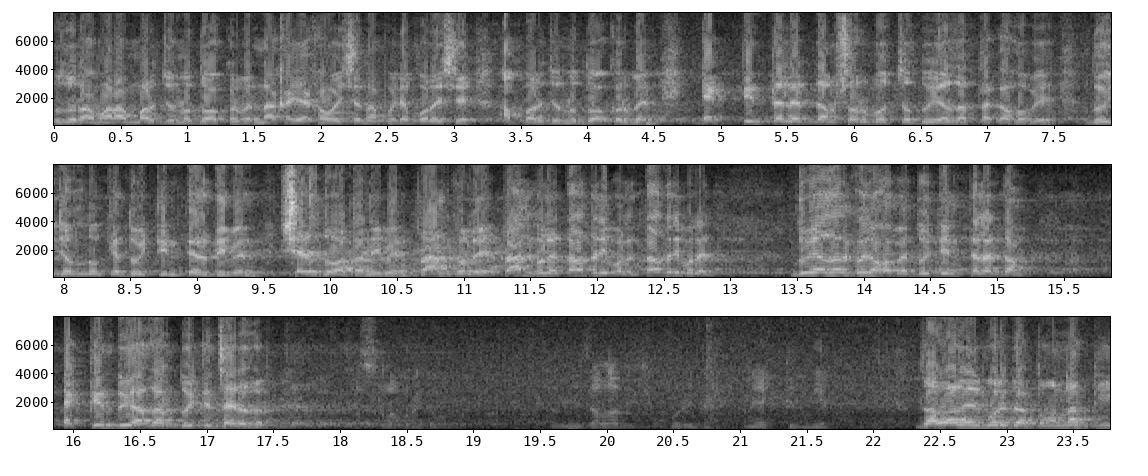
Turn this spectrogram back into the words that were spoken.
হুজুর, আমার আম্মার জন্য দোয়া করবেন, না খাইয়া খাওয়াইছে, না পয়রা পড়াইছে, আব্বার জন্য দোয়া করবেন। এক তিন তেলের দাম সর্বোচ্চ দুই হাজার টাকা হবে। দুইজন লোককে দুই তিন তেল দিবেন, শেষ দোয়াটা নিবেন। প্রাণ খুলে প্রাণ খুলে, তাড়াতাড়ি বলেন তাড়াতাড়ি বলেন। দুই হাজার করে হবে দুই তিন তেলের দাম। এক তিন দুই হাজার, দুই তিন চার হাজার। আমি দিয়ে। জালালের মরিদান তোমার নাম কি?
